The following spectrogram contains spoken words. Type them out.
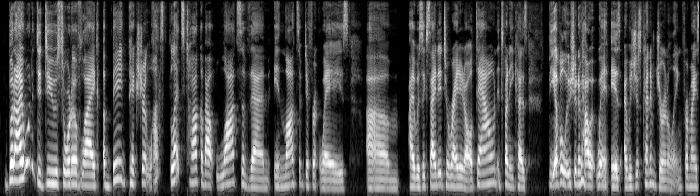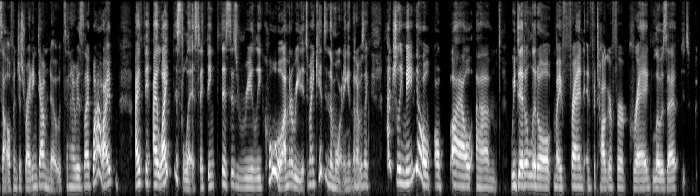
But I wanted to do sort of like a big picture. Lots let's talk about lots of them in lots of different ways. Um, I was excited to write it all down. It's funny because the evolution of how it went is I was just kind of journaling for myself and just writing down notes and I was like, wow, I I think I like this list. I think this is really cool. I'm going to read it to my kids in the morning. And then I was like, actually maybe I'll I'll I'll um we did a little my friend and photographer Greg Loza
